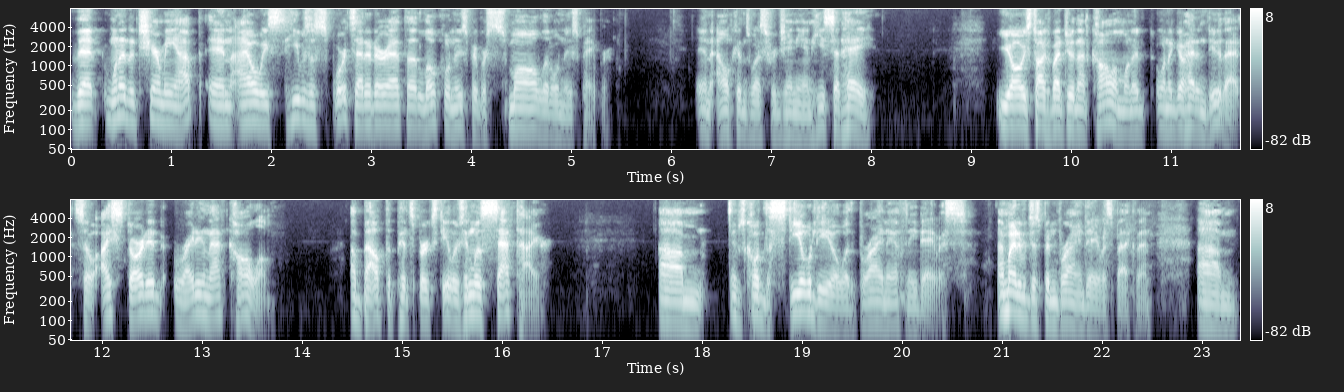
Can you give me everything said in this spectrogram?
that wanted to cheer me up, and I always he was a sports editor at the local newspaper, small little newspaper in Elkins, West Virginia, and he said, "Hey, you always talked about doing that column. Want to want to go ahead and do that?" So I started writing that column about the Pittsburgh Steelers and was satire. Um, it was called the Steel Deal with Brian Anthony Davis. I might have just been Brian Davis back then. Um,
